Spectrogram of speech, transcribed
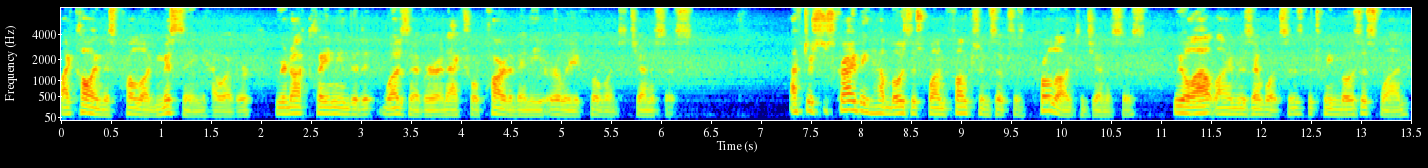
By calling this prologue missing, however, we are not claiming that it was ever an actual part of any early equivalent to Genesis. After describing how Moses 1 functions as a prologue to Genesis, we will outline resemblances between Moses 1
